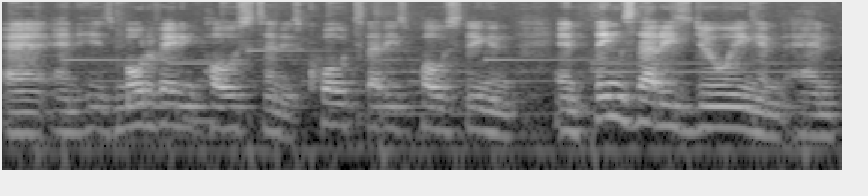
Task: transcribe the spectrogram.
and, and his motivating posts and his quotes that he's posting and, and things that he's doing and, and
